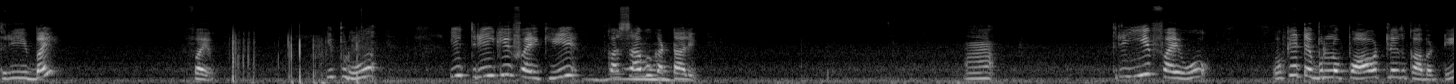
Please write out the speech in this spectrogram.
three by five. ఇప్పుడు ఈ త్రీకి ఫైవ్కి కసాగు కట్టాలి. త్రీ ఫైవ్ ఒకే టేబుల్లో పోవట్లేదు కాబట్టి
